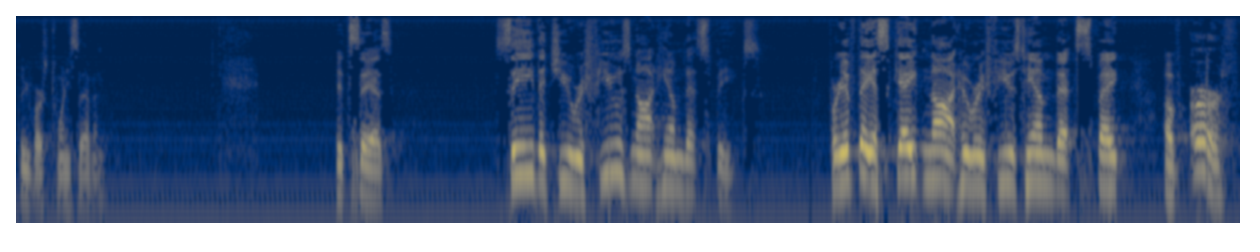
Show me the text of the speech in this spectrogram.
through verse 27. It says, See that you refuse not him that speaks. For if they escape not who refused him that spake of earth,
